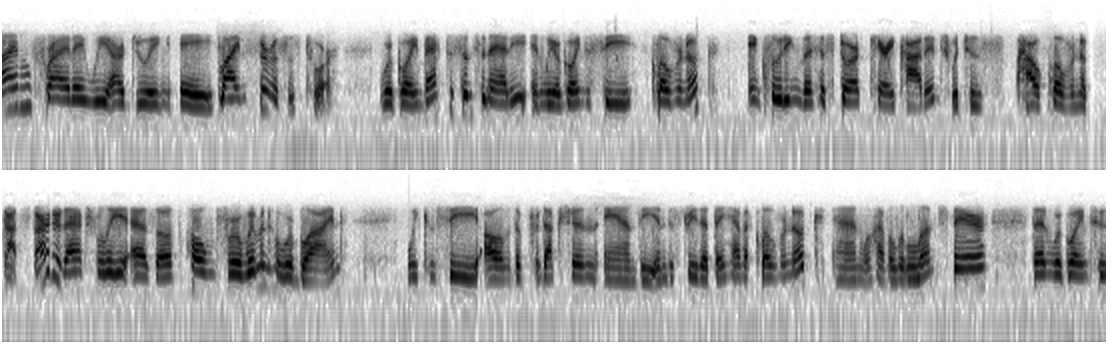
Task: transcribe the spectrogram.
Final Friday, we are doing a blind services tour. We're going back to Cincinnati, and we are going to see Clovernook, including the historic Cary Cottage, which is how Clovernook got started, actually, as a home for women who were blind. We can see all of the production and the industry that they have at Clovernook, and we'll have a little lunch there. Then we're going to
